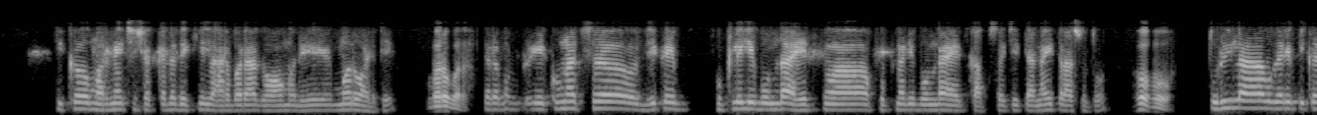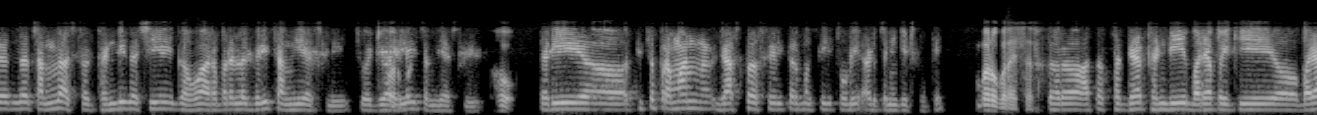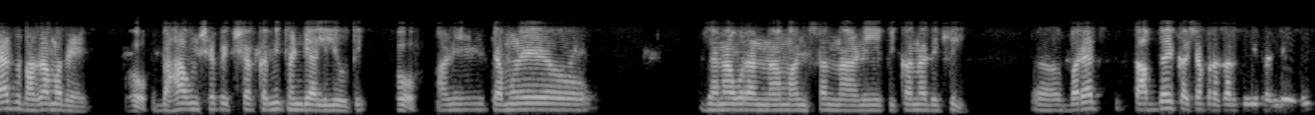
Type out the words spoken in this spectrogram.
पिकं मरण्याची शक्यता देखील हरभरा गव्हामध्ये मर वाढते. बरोबर. तर मग एकूणच जी काही फुटलेली बोंड आहेत किंवा फुटणारी बोंड आहेत कापसाची त्यांनाही त्रास होतो. हो हो. तुरीला वगैरे पिकांना चांगलं असतं. थंडी जशी गहू हरभऱ्याला जरी चांगली असली किंवा ज्वारीलाही चांगली असली हो. तरी तिचं प्रमाण जास्त असेल तर मग ती थोडी अडचणीची ठरते. बरोबर आहे सर. तर आता सध्या थंडी बऱ्यापैकी बऱ्याच भागामध्ये आहे हो. दहा अंशापेक्षा कमी थंडी आलेली होती. हो. आणि त्यामुळे अं, जनावरांना माणसांना आणि पिकांना देखील अं, बऱ्याच तापदायक अशा प्रकारची ही थंडी होती.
